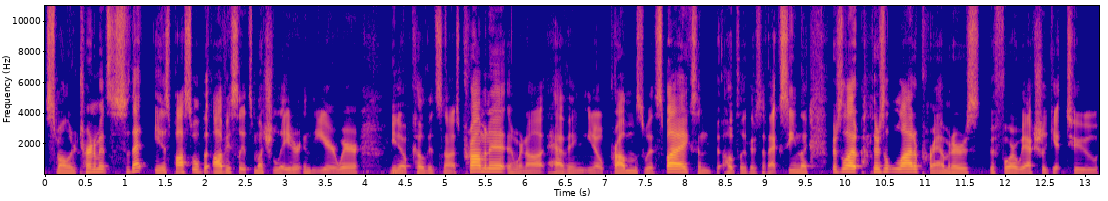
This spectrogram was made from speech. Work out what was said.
smaller tournaments. So that is possible, but obviously it's much later in the year where you know COVID's not as prominent and we're not having you know problems with spikes and hopefully there's a vaccine. Like there's a lot there's a lot of parameters before we actually get to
